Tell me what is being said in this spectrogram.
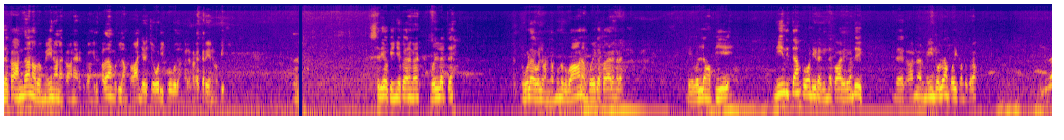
இந்த கான் தான் ஒரு மெயினான கானாக இருக்கிறாங்க இது பலதாம்பூர்லாம் பாஞ்சடிச்சு ஓடி போகுது அங்கே கடற்கரையை நோக்கி. சரி ஓகே இங்கே பாருங்களேன். வெள்ளத்தை இவ்வளோ வெள்ளம்? அந்த முன்னுக்கு வானம் போய்க்க பாருங்களேன். இங்கே வெள்ளம் அப்படியே நீந்தி தான் போக வேண்டிய இந்த பா இது வந்து இந்த கார்னர் மெயின் ரோடு தான் போய் கொண்டிருக்கிறோம். இதுல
